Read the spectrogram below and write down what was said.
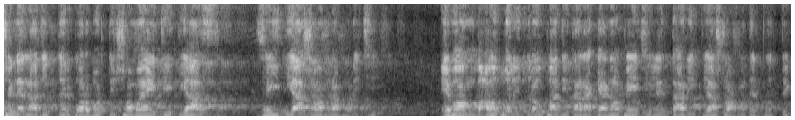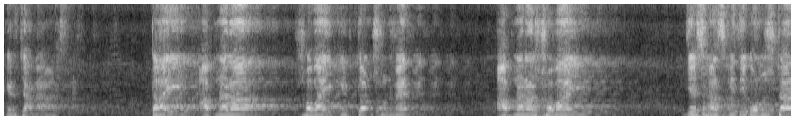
সেনের রাজত্বের পরবর্তী সময়ে যে ইতিহাস, সেই ইতিহাসও আমরা পড়েছি। এবং বাহুবলিত্র উপাধি তারা কেন পেয়েছিলেন তার ইতিহাসও আমাদের প্রত্যেকের জানা আছে। তাই আপনারা সবাই কীর্তন শুনবেন। আপনারা সবাই যে সাংস্কৃতিক অনুষ্ঠান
